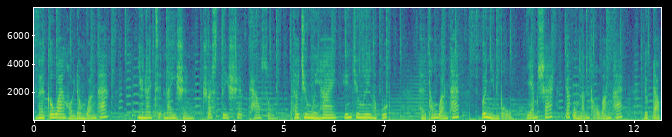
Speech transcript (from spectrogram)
về cơ quan Hội đồng Quản thác United Nations Trusteeship Council theo chương 12 Hiến chương Liên Hợp Quốc, hệ thống quản thác với nhiệm vụ giám sát các vùng lãnh thổ quản thác được đọc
